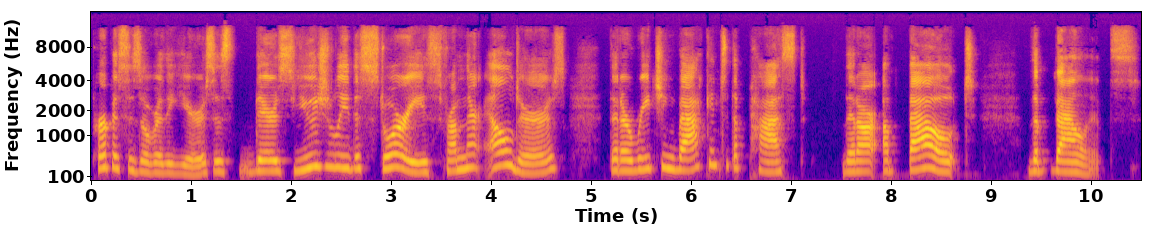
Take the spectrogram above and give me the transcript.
purposes over the years is there's usually the stories from their elders that are reaching back into the past that are about the balance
